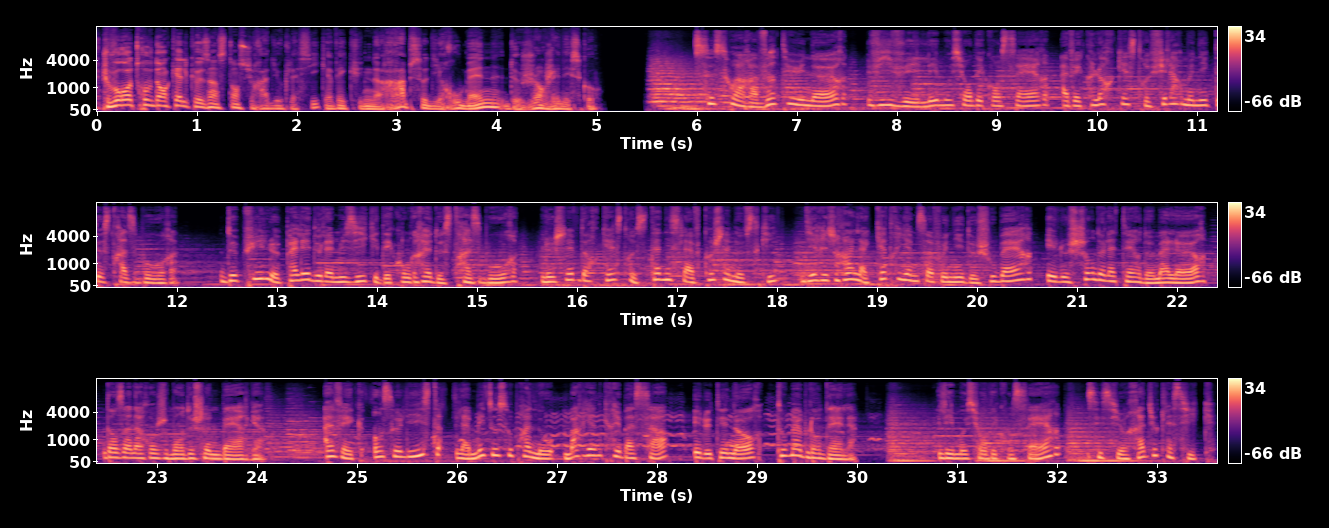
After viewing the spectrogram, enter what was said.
Je vous retrouve dans quelques instants sur Radio Classique avec une rhapsodie roumaine de Georges Enesco. Ce soir à 21h, vivez l'émotion des concerts avec l'Orchestre Philharmonique de Strasbourg. Depuis le Palais de la musique et des congrès de Strasbourg, le chef d'orchestre Stanislav Kochanowski dirigera la quatrième symphonie de Schubert et le chant de la terre de Malheur dans un arrangement de Schoenberg. Avec en soliste la mezzo-soprano Marianne Crébassa et le ténor Thomas Blondel. L'émotion des concerts, c'est sur Radio Classique.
